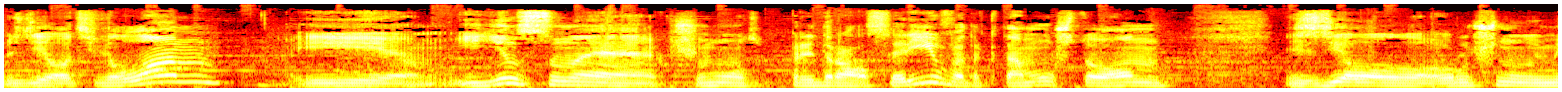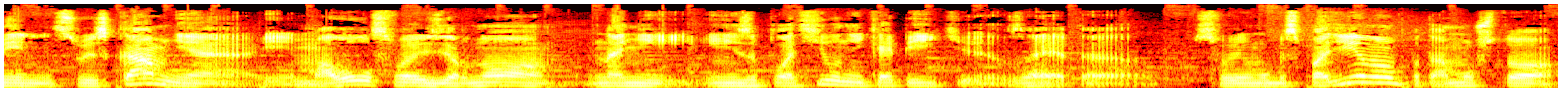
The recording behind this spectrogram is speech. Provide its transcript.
сделать Виллан. И единственное, к чему придрался Рив, это к тому, что он сделал ручную мельницу из камня и молол свое зерно на ней. И не заплатил ни копейки за это своему господину, потому что,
